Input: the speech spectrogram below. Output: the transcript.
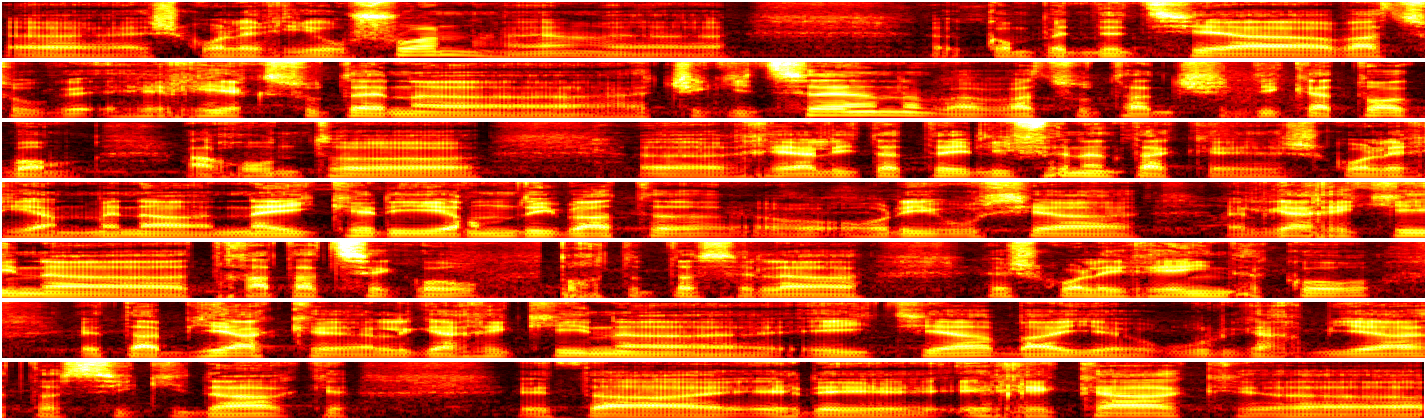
eh, eskualerri osoan, eh, kompetentzia batzuk herriek zuten uh, atxikitzen, ba, batzutan sindikatuak, bon, argunt uh, realitate lifenentak eskualerian, mena nahikeri handi bat hori uh, guzia elgarrikin uh, tratatzeko, portenta zela eskualeria indako, eta biak elgarrikin uh, eitia, bai urgarbia eta zikinak, eta ere errekak, uh,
